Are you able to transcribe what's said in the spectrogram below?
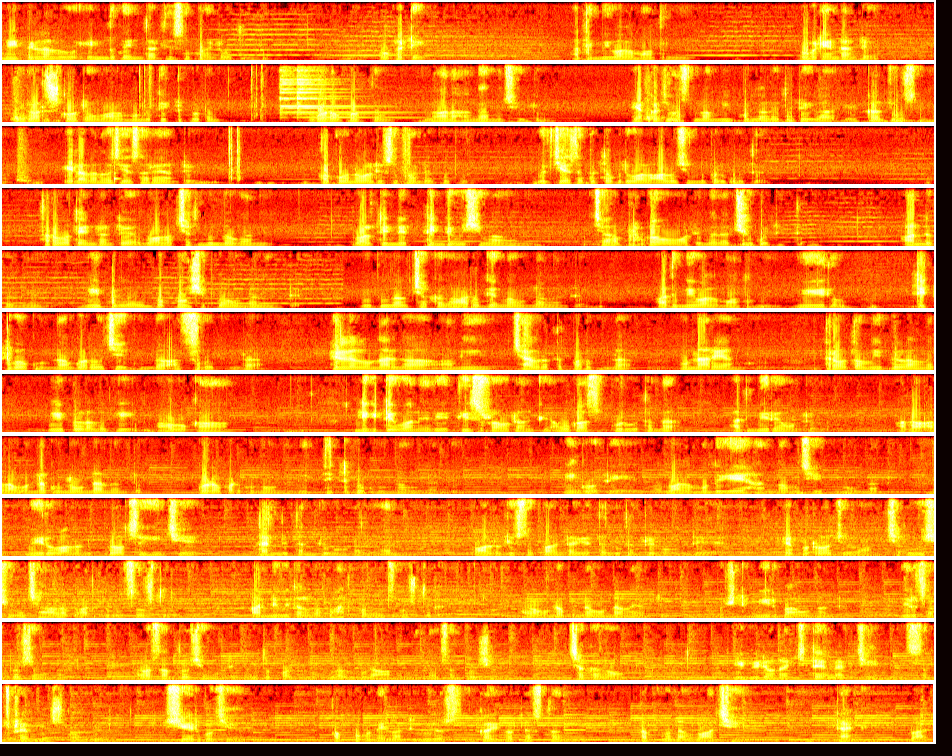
మీ పిల్లలు ఎందుకు ఇంత డిసప్పాయింట్ అవుతుంది ఒకటి అది మీ వల్ల మాత్రమే. ఒకటి ఏంటంటే మీరు అరుచుకోవటం వాళ్ళ ముందు తిట్టుకోవటం గొడవ పడటం నాన్న హంగామా చేయటం. ఎక్కడ చూస్తున్నా మీ పిల్లలు ఎదుటిగా ఎక్కడ చూస్తున్నా ఇలా కనుక చేశారే అంటే తప్పకుండా వాళ్ళు డిసప్పాయింట్ అయిపోతారు. మీరు చేసే ప్రతి ఒక్కటి వాళ్ళ ఆలోచనలు పడిపోతాయి. తర్వాత ఏంటంటే వాళ్ళ చదువుల్లో కానీ వాళ్ళ తిండి తిండి విషయంలో కానీ చాలా ప్రభావం వాటి మీద చూపెట్టింది. అందుకని మీ పిల్లలు భవిష్యత్తు బాగుండాలంటే మీ పిల్లలు చక్కగా ఆరోగ్యంగా ఉండాలంటే అది మీ వల్ల మాత్రమే. మీరు తిట్టుకోకుండా గొడవ చేయకుండా అసుకోకుండా పిల్లలు ఉన్నారుగా అని జాగ్రత్త పడకుండా ఉన్నారే అనుకో. తర్వాత మీ పిల్లల్ని మీ పిల్లలకి ఆ ఒక నెగిటివ్ అనేది తీసుకురావడానికి అవకాశపూర్వకంగా అది మీరే ఉంటారు. అలా అలా ఉండకుండా ఉండాలంటే గొడవ పడకుండా ఉండండి తిట్టుకోకుండా ఉండండి. ఇంకోటి వాళ్ళ ముందు ఏ హంగామా చేయకుండా ఉండండి. మీరు వాళ్ళని ప్రోత్సహించే తల్లిదండ్రులు ఉండాలి కానీ వాళ్ళు డిసప్పాయింట్ అయ్యే తల్లిదండ్రులుగా ఉంటే రేపటి రోజుల్లో చదువు విషయంలో చాలా బాధపడాల్సి వస్తుంది. అన్ని విధాలుగా బాధపడాల్సి వస్తుంది అలా ఉండకుండా ఉండాలి అంటే ఫస్ట్ మీరు బాగుండండి. మీరు సంతోషంగా ఉండండి. అలా సంతోషంగా ఉంటే మీతో పాటు మీ పిల్లలు కూడా ఆనందంగా సంతోషంగా చక్కగా ఉంటుంది ఈ వీడియో నచ్చితే లైక్ చేయండి సబ్స్క్రైబ్ చేసుకోండి షేర్ కూడా చేయండి. తప్పకుండా ఇలాంటి వీడియోస్ ఇంకా ఎన్నో తెస్తాను. తప్పకుండా వాచ్ చేయండి. Thank you. బాయ్.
